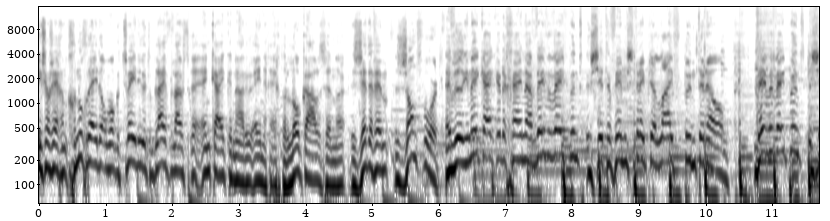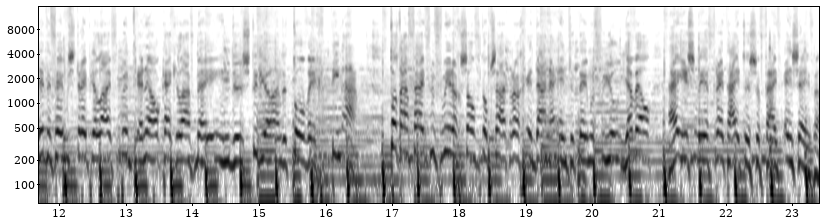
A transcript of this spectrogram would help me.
Ik zou zeggen, genoeg reden om ook het tweede uur te blijven luisteren... en kijken naar uw enige echte lokale zender ZFM Zandvoort. En wil je meekijken, dan ga je naar www.zfm-live.nl www.zfm-live.nl Kijk je live mee in de studio aan de Tolweg 10A. Tot aan 5 uur vanmiddag, Zandvoort op zaterdag... en daarna Entertainment for You. Jawel, hij is weer Fred Heij tussen 5 en 7.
